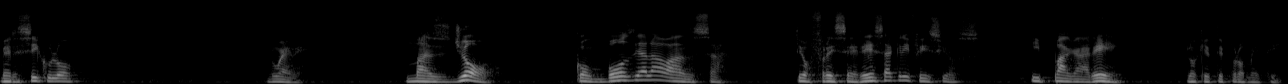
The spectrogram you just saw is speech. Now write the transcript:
Versículo 9. Mas yo, con voz de alabanza, te ofreceré sacrificios y pagaré lo que te prometí.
